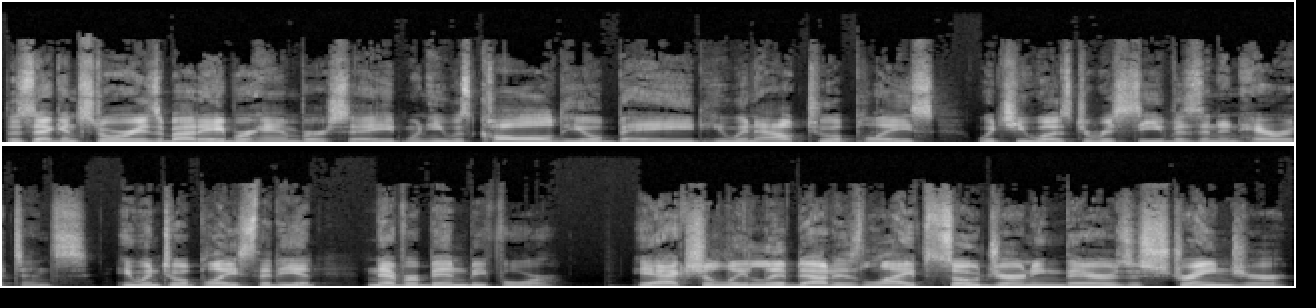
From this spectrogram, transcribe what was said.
The second story is about Abraham, verse 8. When he was called, he obeyed. He went out to a place which he was to receive as an inheritance. He went to a place that he had never been before. He actually lived out his life sojourning there as a stranger,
